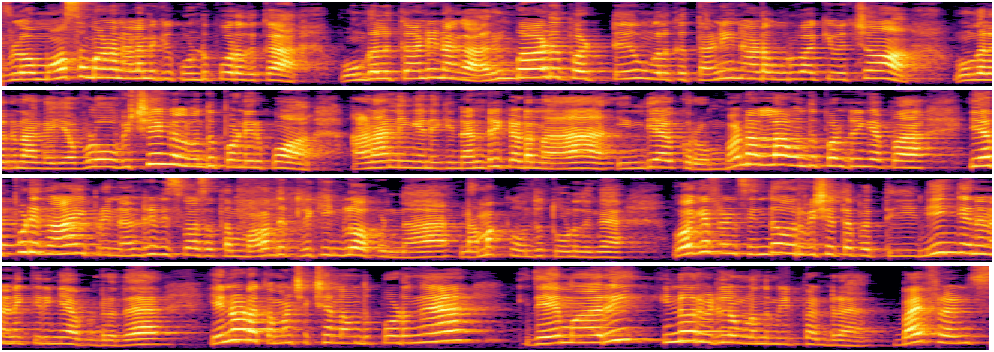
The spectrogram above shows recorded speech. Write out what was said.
இவ்வளோ மோசமான நிலைமைக்கு கொண்டு போகிறதுக்கா உங்களுக்காண்டி நாங்கள் அரும்பாடுபட்டு உங்களுக்கு தனி நாடை உருவாக்கி வச்சோம். உங்களுக்கு நாங்கள் எவ்வளோ விஷயங்கள் வந்து பண்ணியிருப்போம் ஆனால் நீங்கள் இன்னைக்கு நன்றி கடனா? இந்தியாவுக்கு ரொம்ப நல்லா வந்து பண்ணுறீங்கப்பா எப்படி தான் இப்படி நன்றி விசுவாசத்தை மறந்துட்டு இருக்கீங்களோ அப்படின்னா நமக்கு வந்து தோணுதுங்க. ஓகே ஃப்ரெண்ட்ஸ் இந்த ஒரு விஷயத்தை பற்றி நீங்கள் என்ன நினைக்கிறீங்க அப்படின்றத என்னோட கமெண்ட் செக்ஷனில் வந்து போடுங்க. இதே மாதிரி இன்னொரு வீடியோவில் உங்களை வந்து மீட் பண்ணுறேன் பை ஃப்ரெண்ட்ஸ்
